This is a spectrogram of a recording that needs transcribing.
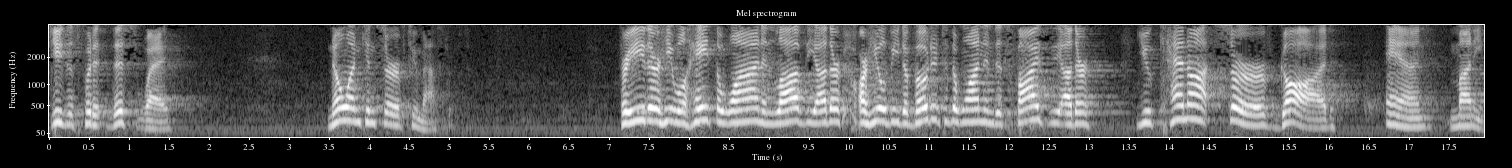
Jesus put it this way No one can serve two masters. For either he will hate the one and love the other, or he will be devoted to the one and despise the other. You cannot serve God and money.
